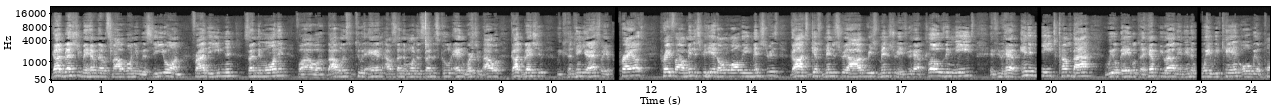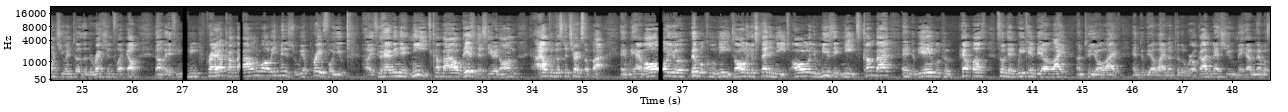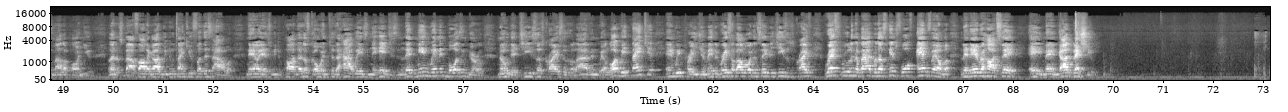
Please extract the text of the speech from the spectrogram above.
God bless you. May heaven ever smile upon you. We'll see you on Friday evening, Sunday morning for our Bible Institute and our Sunday morning Sunday school and worship hour. God bless you. We continue to ask for your prayers. Pray for our ministry here at On the Wall We Ministries, God's Gift Ministry, our outreach ministry. If you have clothing needs, if you have any needs, come by. We'll be able to help you out in any way we can, or we'll point you into the direction for help. Uh, if you need prayer, come by on the Wall Ministry. We'll pray for you. Uh, if you have any needs, come by our business here at On Altavista Church Supply. And we have all your biblical needs, all of your study needs, all your music needs. Come by and to be able to help us so that we can be a light unto your life and to be a light unto the world. God bless you. May heaven ever smile upon you. Let us bow. Father God, we do thank you for this hour. Now, as we depart, let us go into the highways and the hedges and let men, women, boys, and girls know that Jesus Christ is alive and well. Lord, we thank you and we praise you. May the grace of our Lord and Savior Jesus Christ rest, rule, and abide with us henceforth and forever. Let every heart say, Amen. God bless you.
